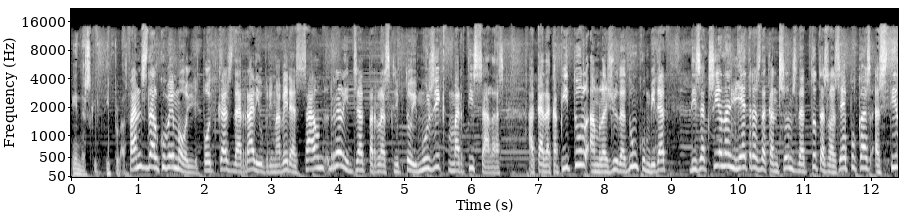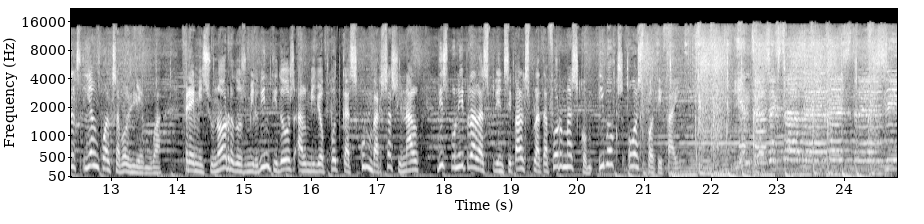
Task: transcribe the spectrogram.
indescriptible. Fans del Cubé Moll, podcast de Ràdio Primavera Sound realitzat per l'escriptor i músic Martí Sales. A cada capítol, amb l'ajuda d'un convidat, disseccionen lletres de cançons de totes les èpoques, estils i en qualsevol llengua. Premi Sonor 2022 al millor podcast conversacional disponible a les principals plataformes com iVox o Spotify. I entre els extraterrestres i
